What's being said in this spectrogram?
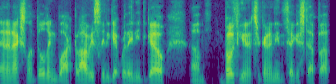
and, an excellent building block but obviously to get where they need to go um, both units are going to need to take a step up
